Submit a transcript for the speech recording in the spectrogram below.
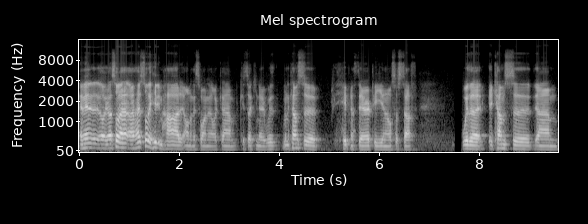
And then like I sort of I sort of hit him hard on this one, like um because like you know with when it comes to hypnotherapy and also stuff, with a it comes to um,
